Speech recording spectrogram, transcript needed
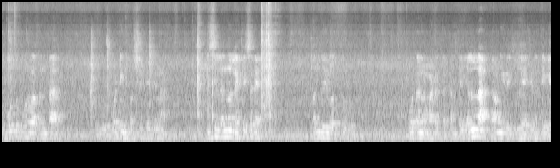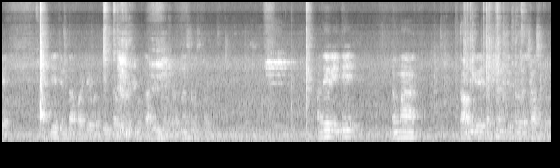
ಅಭೂತಪೂರ್ವವಾದಂಥ ಒಂದು ವೋಟಿಂಗ್ ಪರ್ಸೆಂಟೇಜನ್ನು ಬಿಸಿಲನ್ನು ಲೆಕ್ಕಿಸದೆ ಬಂದು ಇವತ್ತು ವೋಟನ್ನು ಮಾಡಿರ್ತಕ್ಕಂಥ ಎಲ್ಲ ದಾವಣಗೆರೆ ಜಿಲ್ಲೆಯ ಜನತೆಗೆ ಭಾರತೀಯ ಜನತಾ ಪಾರ್ಟಿಯ ವತಿಯಿಂದ ಪೂರ್ತ ಅಭಿನಂದನೆಗಳನ್ನು ಸಲ್ಲಿಸ್ತಾ ಇದ್ದೀನಿ. ಅದೇ ರೀತಿ ನಮ್ಮ ದಾವಣಗೆರೆ ದಕ್ಷಿಣ ಕ್ಷೇತ್ರದ ಶಾಸಕರು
